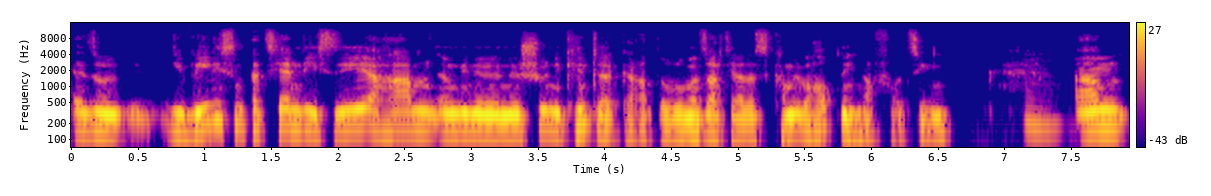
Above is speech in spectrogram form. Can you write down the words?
also die wenigsten Patienten, die ich sehe, haben irgendwie eine, eine schöne Kindheit gehabt, wo man sagt, ja, das kann man überhaupt nicht nachvollziehen. Mhm. Ähm,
